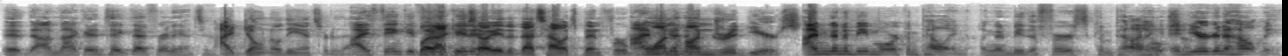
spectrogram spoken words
Uh, I'm not going to take that for an answer. I don't know the answer to that. I think if but you I can get tell it- you that that's how it's been for I'm gonna- 100 years. I'm going to be more compelling. I'm going to be the first compelling, hope so. and you're going to help me.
